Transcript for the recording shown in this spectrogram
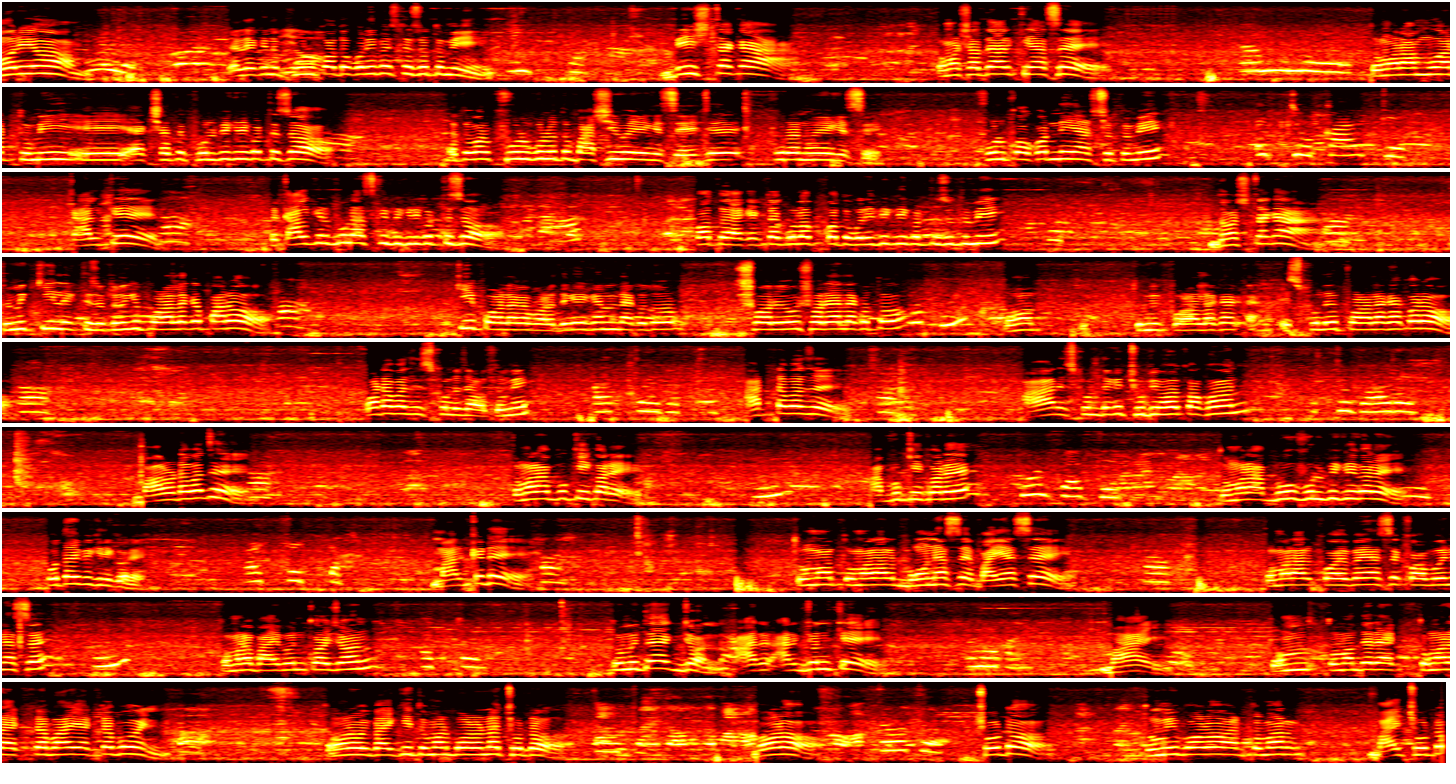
মরিয়ম তাহলে এখানে ফুল কত করে বেচতেছো তুমি? বিশ টাকা। তোমার সাথে আর কি আছে? তোমার আম্মু আর তুমি এই একসাথে ফুল বিক্রি করতেছ? তোমার ফুলগুলো তো বাসি হয়ে গেছে এই যে পুরান হয়ে গেছে। ফুল কখন নিয়ে আসছো তুমি? কালকে। কালকে? কালকের ফুল আজকে বিক্রি করতেছো? কত এক একটা গোলাপ কত করে বিক্রি করতেছো তুমি? দশ টাকা? তুমি কি লিখতেছো? তুমি কি পড়ালেখা পারো? কি পড়ালেখা পারো? দেখে এখানে দেখো তো সরেও সরে লেখো তো। তোমার তুমি পড়ালেখা স্কুলে পড়ালেখা করো? কটা বাজে স্কুলে যাও তুমি? আটটা বাজে? আর স্কুল থেকে ছুটি হয় কখন? বারোটা বাজে? তোমার আব্বু কি করে? আব্বু কি করে? তোমার আব্বু ফুল বিক্রি করে? কোথায় বিক্রি করে? মার্কেটে? তোমার তোমার আর বোন আছে, ভাই আছে? তোমার আর কয় ভাই আছে, ক বোন আছে? তোমরা ভাই বোন কয়জন? তুমি তো একজন। আর, আরেকজন কে? ভাই। তোমাদের এক, তোমার একটা ভাই, একটা বোন। তোমার ওই ভাই কি তোমার বড় না ছোট? বড়? ছোট। তুমি বড় আর তোমার ভাই ছোট?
